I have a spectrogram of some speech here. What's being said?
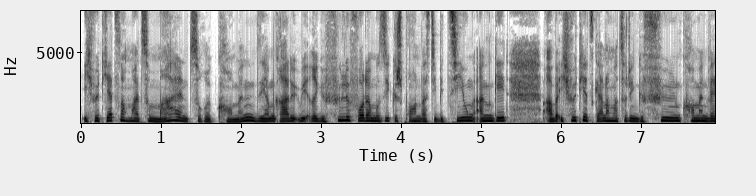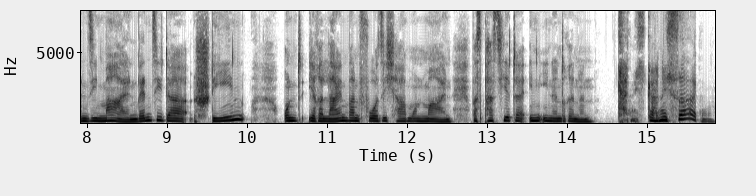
Ich würde jetzt noch mal zum Malen zurückkommen. Sie haben gerade über Ihre Gefühle vor der Musik gesprochen, was die Beziehung angeht. Aber ich würde jetzt gerne noch mal zu den Gefühlen kommen, wenn Sie malen. Wenn Sie da stehen und Ihre Leinwand vor sich haben und malen, was passiert da in Ihnen drinnen? Kann ich gar nicht sagen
